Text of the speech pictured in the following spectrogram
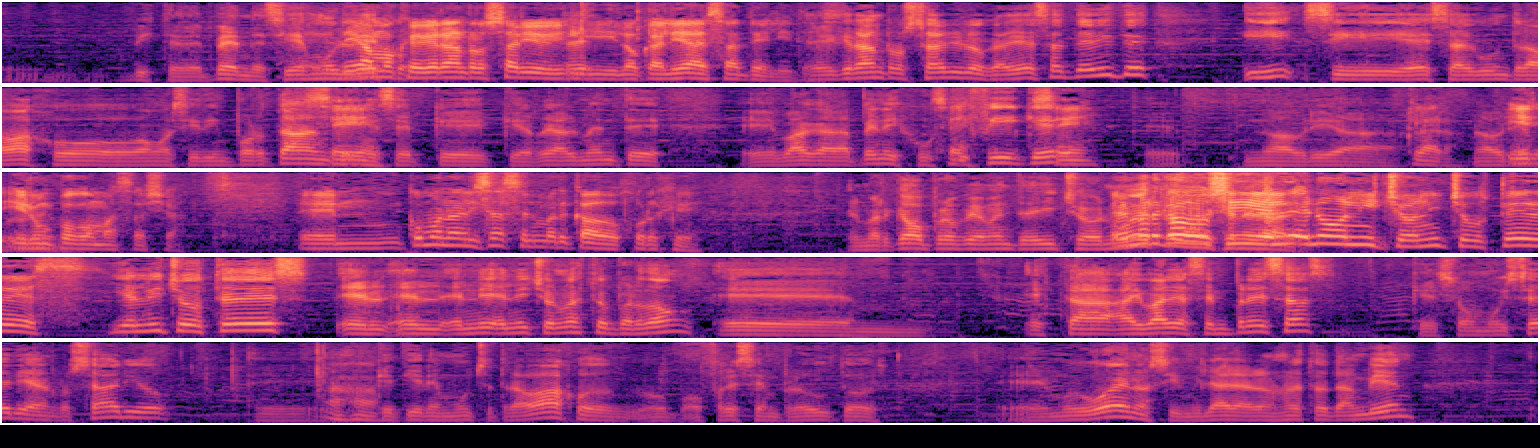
viste, depende. Si es muy Digamos que Gran Rosario y, y localidades satélites. El Gran Rosario y localidades satélites y si es algún trabajo, vamos a decir, importante, que, que, realmente eh, valga la pena y justifique, no habría... Claro, ir, un poco más allá. Em, ¿Cómo analizás el mercado, Jorge? El mercado propiamente dicho. El mercado, sí, el, no, el nicho, el nicho de ustedes. Y el nicho de ustedes, el, el nicho nuestro, perdón, eh, está, hay varias empresas que son muy serias en Rosario, que tienen mucho trabajo, ofrecen productos eh, muy buenos, similar a los nuestros también.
